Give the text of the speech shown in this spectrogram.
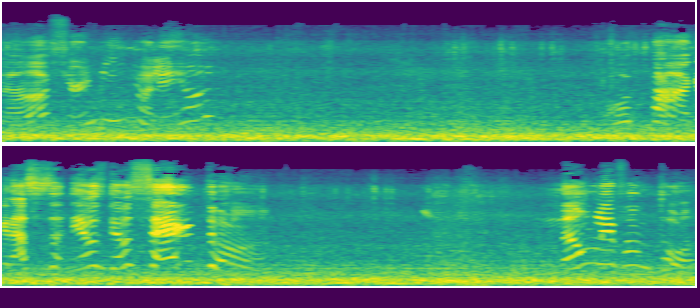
Não, firminho, olha aí, ó. Opa, graças a Deus deu certo. Não levantou.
